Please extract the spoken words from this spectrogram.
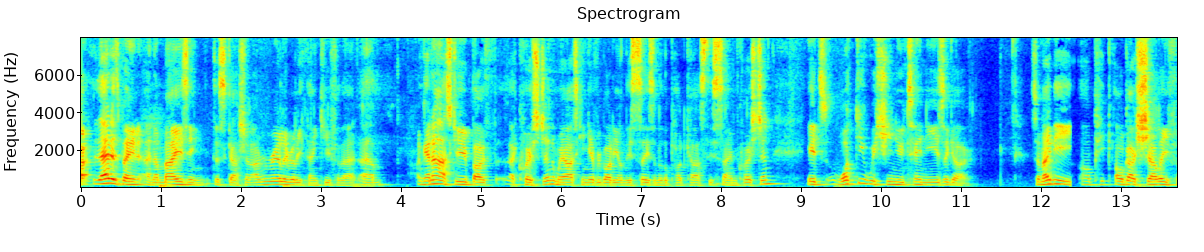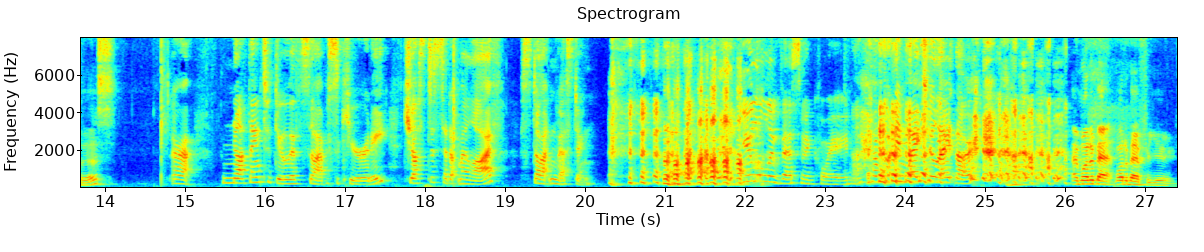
right, that has been an amazing discussion. I really, really thank you for that. Um, I'm going to ask you both a question. We're asking everybody on this season of the podcast this same question. It's what do you wish you knew 10 years ago? So maybe I'll pick, I'll go Shelly first. All right. Nothing to do with cybersecurity, just to set up my life, start investing. you little investment queen. I've gotten in way too late though. And what about, what about for you?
